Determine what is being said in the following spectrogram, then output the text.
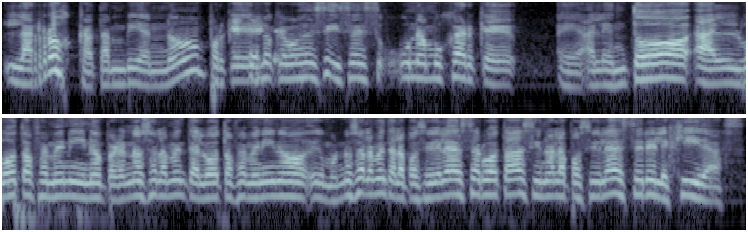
la rosca también, ¿no? Porque es lo que vos decís, es una mujer que eh, alentó al voto femenino, pero no solamente al voto femenino, digamos, no solamente a la posibilidad de ser votadas, sino a la posibilidad de ser elegidas.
